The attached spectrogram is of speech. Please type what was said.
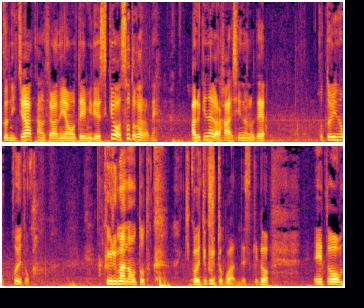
こんにちは、カウンセラーの山本恵美です。今日は外からね、歩きながら配信なので、小鳥の声とか、車の音とか聞こえてくるとこなんですけど、えっ、ー、と、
